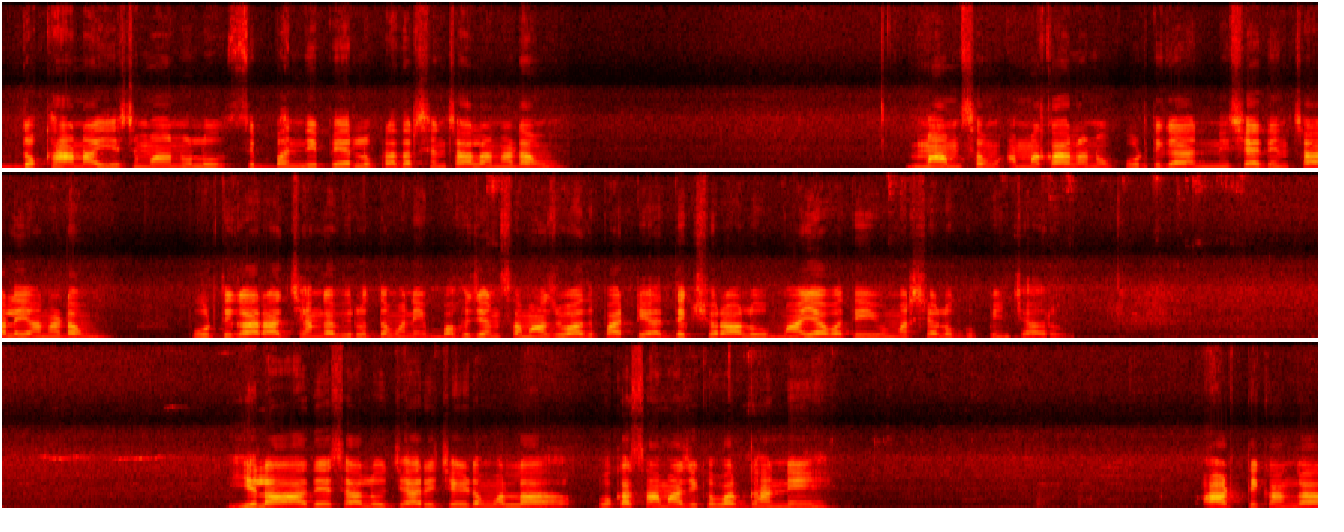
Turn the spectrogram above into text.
దుకాణ యజమానులు సిబ్బంది పేర్లు ప్రదర్శించాలనడం మాంసం అమ్మకాలను పూర్తిగా నిషేధించాలి అనడం పూర్తిగా రాజ్యాంగ విరుద్ధమని బహుజన్ సమాజ్వాదీ పార్టీ అధ్యక్షురాలు మాయావతి విమర్శలు గుప్పించారు. ఇలా ఆదేశాలు జారీ చేయడం వల్ల ఒక సామాజిక వర్గాన్ని ఆర్థికంగా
